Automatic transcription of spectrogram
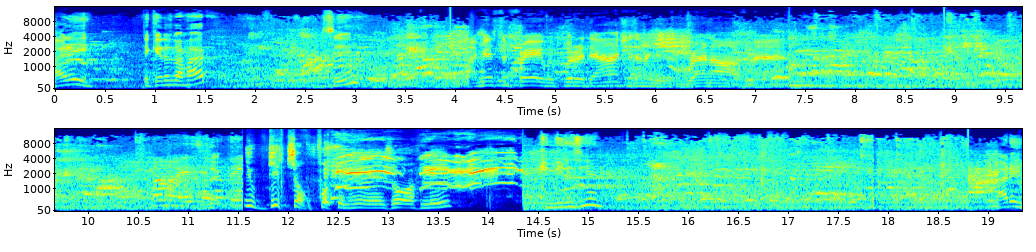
Ari, ¿te quieres bajar? ¿Sí? I'm just afraid we put her down, she's gonna just run off, man. Mama ese You get your fucking hands off me. ¿Qué miras bien? Ari,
